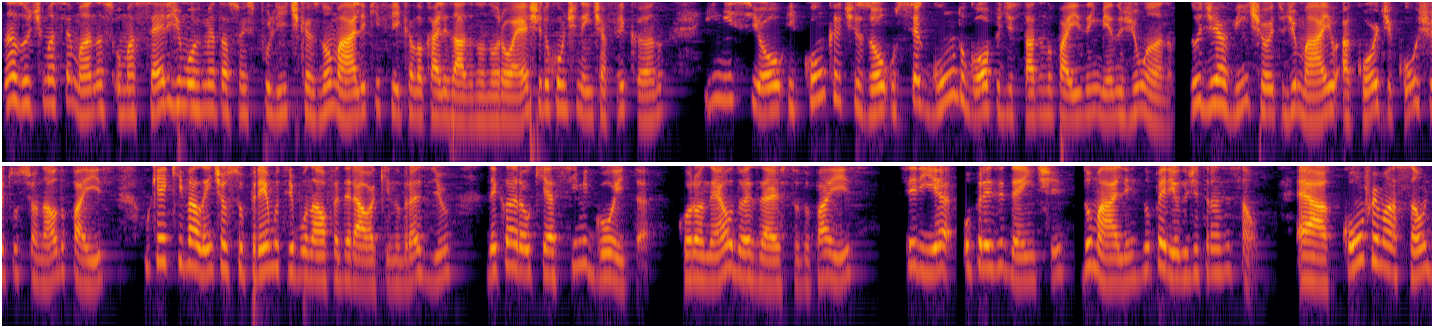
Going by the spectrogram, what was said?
Nas últimas semanas, uma série de movimentações políticas no Mali, que fica localizado no noroeste do continente africano, iniciou e concretizou o segundo golpe de Estado no país em menos de um ano. No dia 28 de maio, a Corte Constitucional do país, o que é equivalente ao Supremo Tribunal Federal aqui no Brasil, declarou que Assimi Goita, coronel do exército do país, seria o presidente do Mali no período de transição é a confirmação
